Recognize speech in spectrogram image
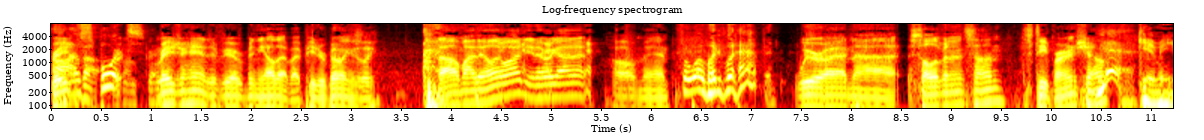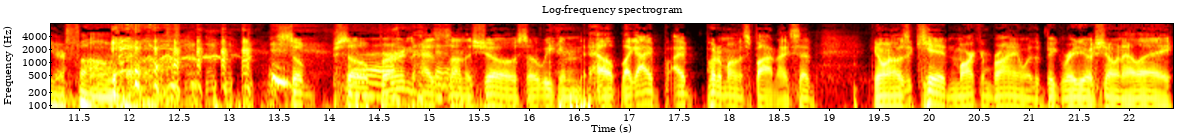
Right. Uh, sports. Raise your hand if you've ever been yelled at by Peter Billingsley. oh, am I the only one? You never got it? Oh, man. For what? What, what happened? We were on uh, Sullivan and Son, Steve Byrne's show. Yeah. Give me your phone. So, so Byrne has us on the show so we can help. Like I, I put him on the spot and I said, you know, when I was a kid, Mark and Brian were the big radio show in L.A.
